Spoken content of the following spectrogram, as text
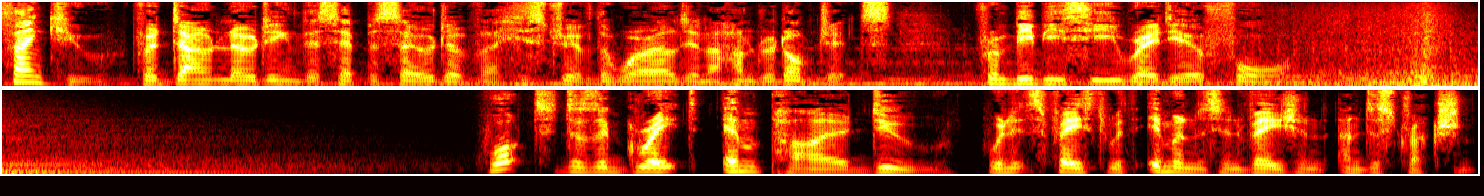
Thank you for downloading this episode of A History of the World in a Hundred Objects from BBC Radio 4. What does a great empire do when it's faced with imminent invasion and destruction?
